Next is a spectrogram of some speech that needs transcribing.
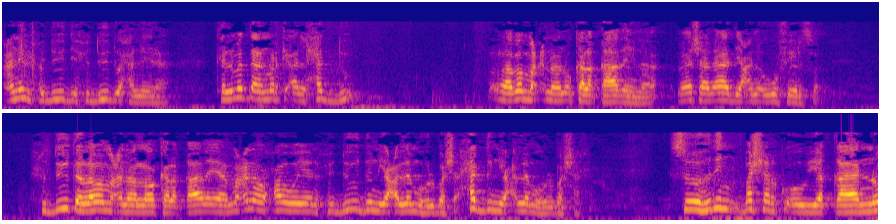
can ilxuduudi xuduud waxaa la yidhaha. Kelmaddan marka alxaddu laba macnaan u kala qaadaynaa meeshaan aada yacni ugu fiirso xuduudda laba macnaa loo kala qaadayaa. Macna waxaa weeyaan xuduudun yaclamuhu lbashar xaddun yaclamuhu lbashar. Soohdin basharku ou yaqaano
